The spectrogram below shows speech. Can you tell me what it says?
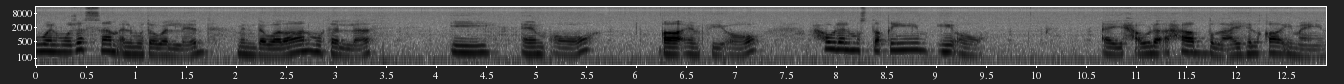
هو المجسم المتولد من دوران مثلث EMO قائم في O حول المستقيم EO أي حول أحد ضلعيه القائمين.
